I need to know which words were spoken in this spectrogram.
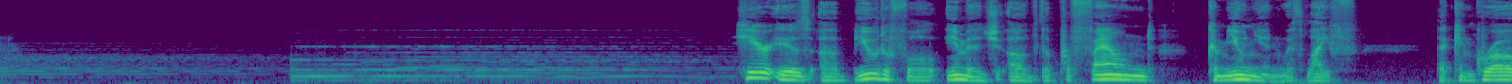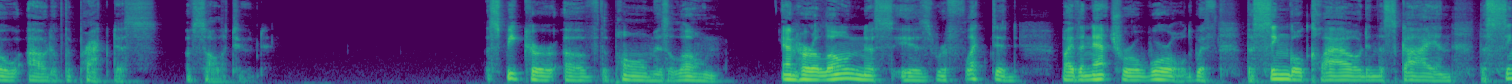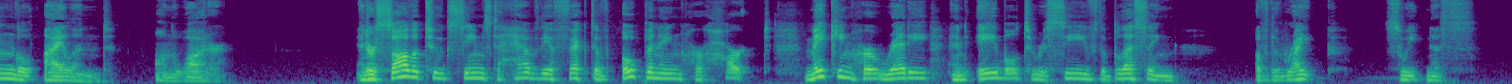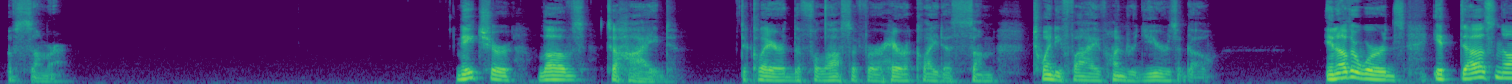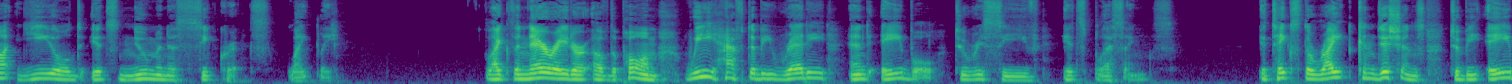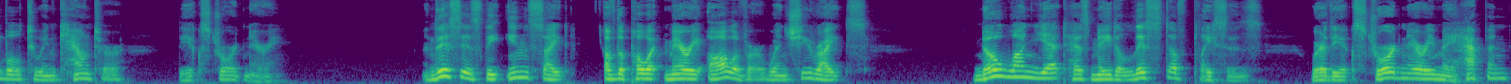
Here is a beautiful image of the profound communion with life that can grow out of the practice of solitude. The speaker of the poem is alone, and her aloneness is reflected by the natural world with the single cloud in the sky and the single island on the water. And her solitude seems to have the effect of opening her heart, making her ready and able to receive the blessing of the ripe sweetness of summer. Nature loves to hide, declared the philosopher Heraclitus some 2,500 years ago. In other words, it does not yield its numinous secrets lightly. Like the narrator of the poem, we have to be ready and able to receive its blessings. It takes the right conditions to be able to encounter the extraordinary. And this is the insight of the poet Mary Oliver when she writes no one yet has made a list of places where the extraordinary may happen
